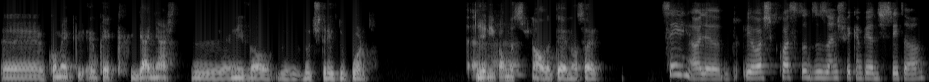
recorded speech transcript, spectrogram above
uh, como é que, o que é que ganhaste de, a nível de, do Distrito do Porto? E a nível nacional até, não sei. Sim, olha, eu acho que quase todos os anos fui campeã distrital.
